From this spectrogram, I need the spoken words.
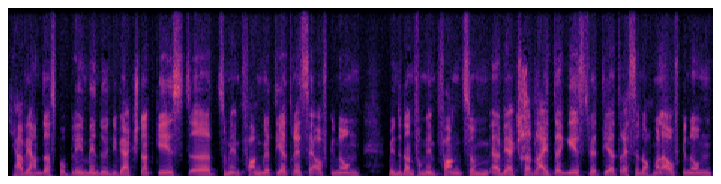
ja, wir haben das Problem, wenn du in die Werkstatt gehst, äh, zum Empfang wird die Adresse aufgenommen. Wenn du dann vom Empfang zum äh, Werkstattleiter gehst, wird die Adresse nochmal aufgenommen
